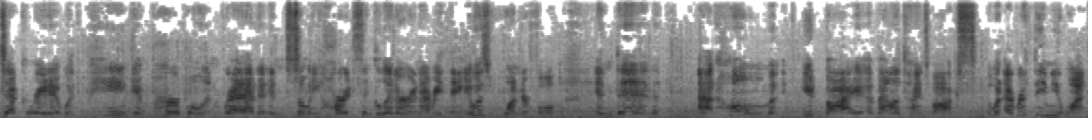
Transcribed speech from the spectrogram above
decorate it with pink and purple and red and so many hearts and glitter and everything. It was wonderful. And then at home, you'd buy a Valentine's box, whatever theme you want.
